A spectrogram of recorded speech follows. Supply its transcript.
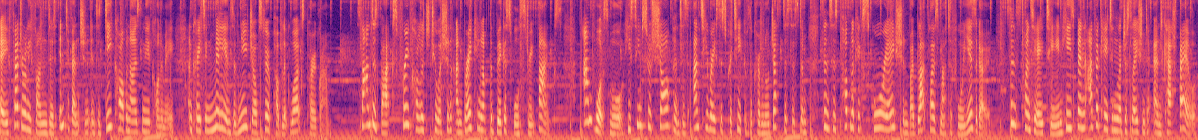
a federally funded intervention into decarbonising the economy and creating millions of new jobs through a public works programme. Sanders backs free college tuition and breaking up the biggest Wall Street banks. And what's more, he seems to have sharpened his anti-racist critique of the criminal justice system since his public excoriation by Black Lives Matter four years ago. Since 2018, he's been advocating legislation to end cash bail,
